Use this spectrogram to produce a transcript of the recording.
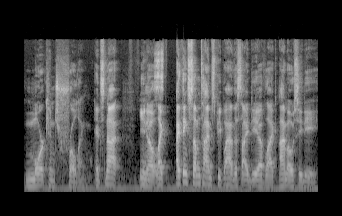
more controlling. It's not you yes. know, like I think sometimes people have this idea of like I'm OCD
